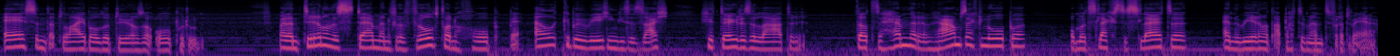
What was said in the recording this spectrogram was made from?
eisend dat Libel de deur zou opendoen. Met een trillende stem en vervuld van hoop bij elke beweging die ze zag, getuigde ze later dat ze hem naar een raam zag lopen om het slechts te sluiten en weer in het appartement te verdwijnen.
